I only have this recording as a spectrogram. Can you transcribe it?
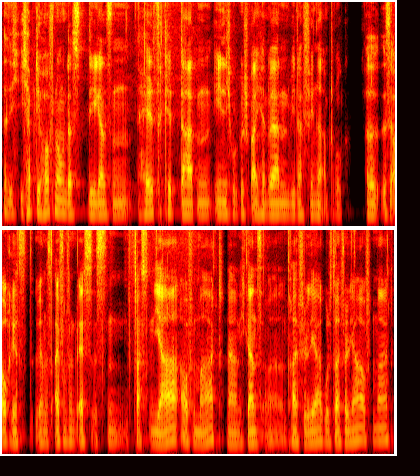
Also ich, ich habe die Hoffnung, dass die ganzen Health-Kit-Daten ähnlich gut gespeichert werden wie der Fingerabdruck. Also ist auch jetzt, wir haben das iPhone 5S, ist ein, fast ein Jahr auf dem Markt. Naja, nicht ganz, aber ein Dreivierteljahr, gutes Dreivierteljahr auf dem Markt.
